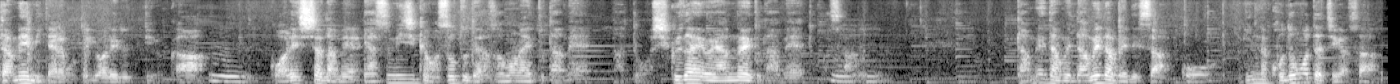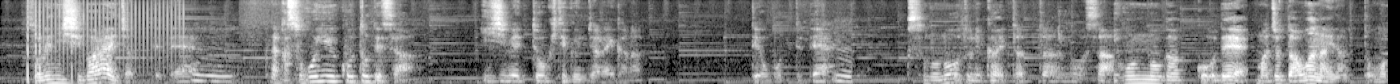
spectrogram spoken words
ダメみたいなこと言われるっていうかうん。こうあれしちゃダメ休み時間は外で遊ばないとダメあと宿題をやんないとダメとかさ、ダメダメダメダメでさこうみんな子供たちがさそれに縛られちゃってて、うん。なんかそういうことでさいじめって起きてくんじゃないかなって思ってて、うんそのノートに書いてあったのはさ日本の学校で、まあ、ちょっと合わないなと思っ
